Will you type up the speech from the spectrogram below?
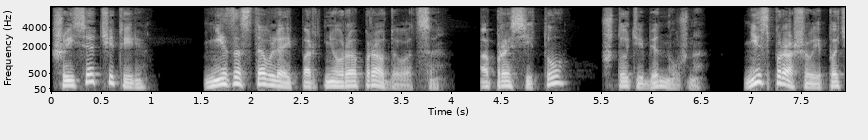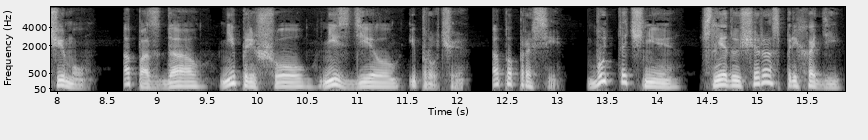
64. Не заставляй партнера оправдываться, а проси то, что тебе нужно. Не спрашивай почему. Опоздал, не пришел, не сделал и прочее. А попроси. Будь точнее. В следующий раз приходи,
